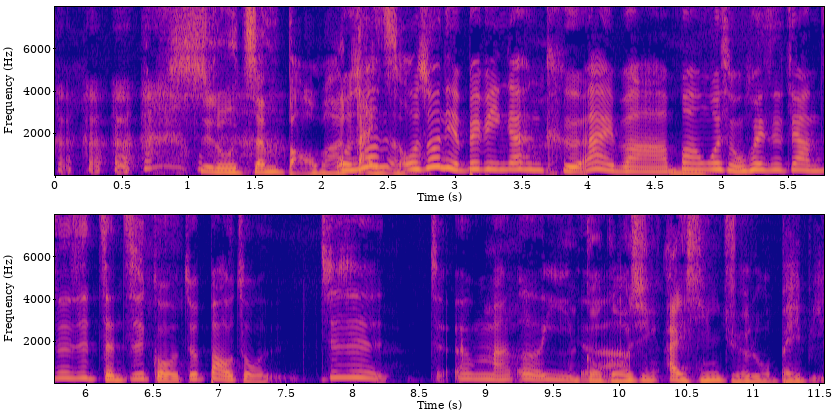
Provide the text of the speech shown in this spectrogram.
视如珍宝吧，我说我说你的 baby 应该很可爱吧，不然为什么会是这样？这是整只狗就抱走，就是呃蛮恶意的。狗狗姓爱新觉罗 baby，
